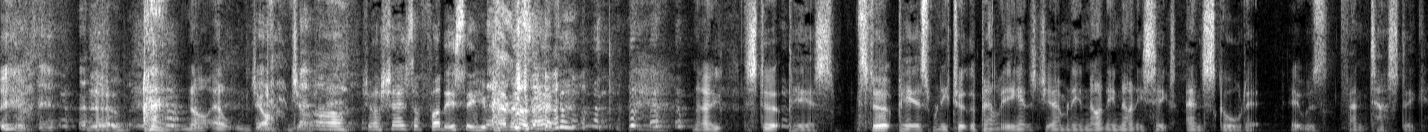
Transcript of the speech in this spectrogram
no, not Elton John. John. Oh, Josh, that's the funniest thing you've ever said. No, Stuart Pearce. Stuart Pearce when he took the penalty against Germany in 1996 and scored it. It was fantastic.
